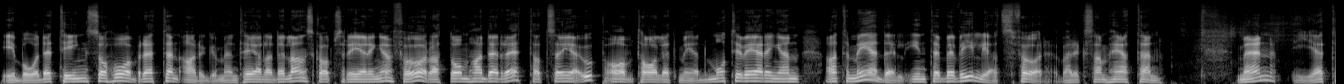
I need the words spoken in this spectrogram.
I både tings och hovrätten argumenterade landskapsregeringen för att de hade rätt att säga upp avtalet med motiveringen att medel inte beviljats för verksamheten. Men i ett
